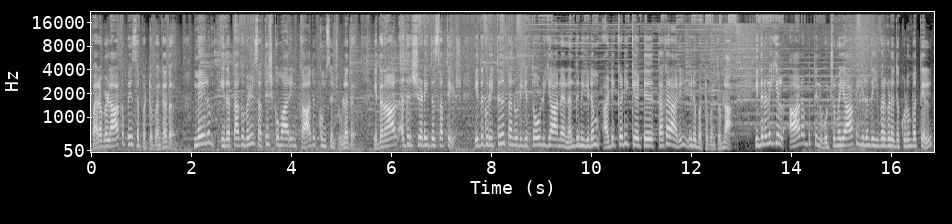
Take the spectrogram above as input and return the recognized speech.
பரவலாக பேசப்பட்டு வந்தது. மேலும் இந்த தகவல் சதீஷ்குமாரின் காதுக்கும் சென்றுள்ளது. இதனால் அதிர்ச்சியடைந்த சதீஷ் இது குறித்து தன்னுடைய தோழியான நந்தினியிடம் அடிக்கடி கேட்டு தகராறில் ஈடுபட்டு வந்துள்ளார். இந்த நிலையில் ஆரம்பத்தில் ஒற்றுமையாக இருந்த இவர்களது குடும்பத்தில்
